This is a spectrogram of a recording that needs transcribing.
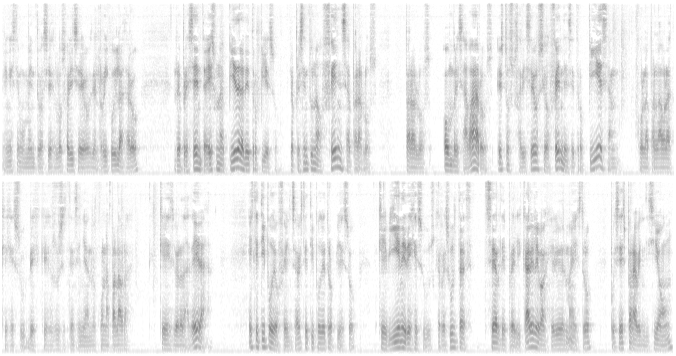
en este momento hacia los fariseos del rico y Lázaro representa, es una piedra de tropiezo, representa una ofensa para los, para los hombres avaros. Estos fariseos se ofenden, se tropiezan con la palabra que Jesús, está enseñando, con la palabra que es verdadera. Este tipo de ofensa, este tipo de tropiezo que viene de Jesús, que resulta ser de predicar el Evangelio del Maestro, pues es para bendición,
